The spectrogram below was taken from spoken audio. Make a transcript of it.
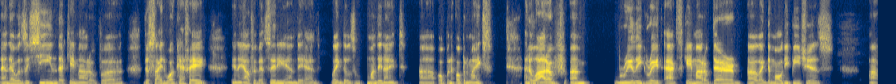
And there was a scene that came out of uh, the Sidewalk Cafe in the Alphabet City. And they had like those Monday night uh, open open mics. And a lot of um, really great acts came out of there, uh, like the Moldy Peaches. Uh,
